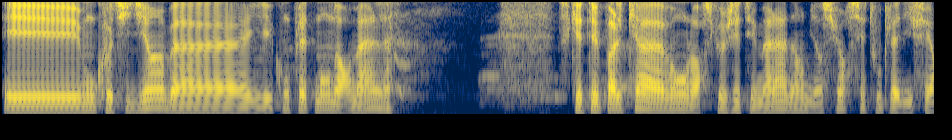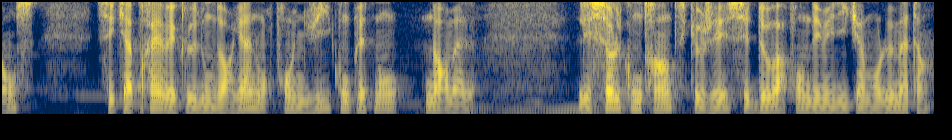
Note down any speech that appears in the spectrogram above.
Et mon quotidien, bah, il est complètement normal. Ce qui n'était pas le cas avant lorsque j'étais malade, hein, bien sûr, c'est toute la différence. C'est qu'après, avec le don d'organes, on reprend une vie complètement normale. Les seules contraintes que j'ai, c'est de devoir prendre des médicaments le matin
